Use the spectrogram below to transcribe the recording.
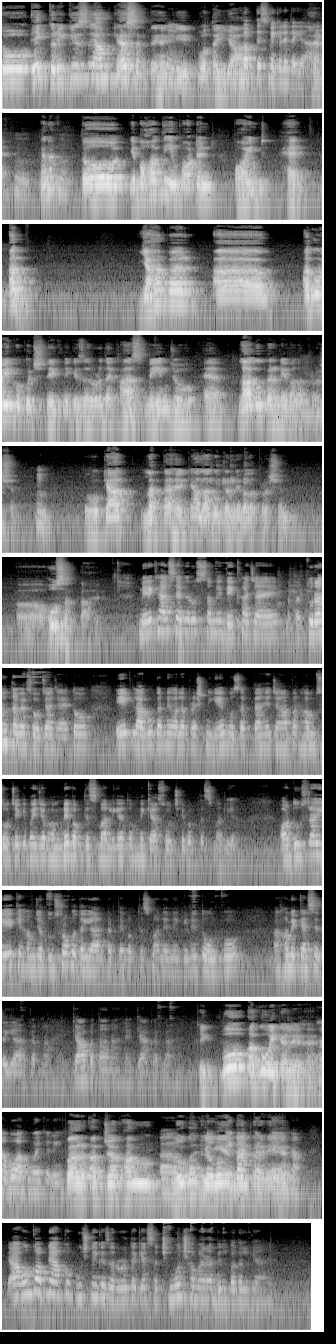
तो एक तरीके से हम कह सकते हैं हम्म। कि वो तैयार बपतिस्मे के लिए तैयार है। हम्म, है ना? हम्म, तो ये बहुत ही इम्पोर्टेंट पॉइंट है अब यहाँ पर अगुवे को कुछ देखने की ज़रूरत है खास मेन जो है लागू करने वाला। प्रश्न। तो क्या लगता है क्या लागू करने वाला प्रश्न हो सकता है मेरे ख्याल से अगर उस समय देखा जाए मतलब तुरंत अगर सोचा जाए तो एक लागू करने वाला प्रश्न ये हो सकता है जहाँ पर हम सोचे कि भाई जब हमने बपतिस्मा लिया तो हमने क्या सोच के बपतिस्मा लिया? और दूसरा ये कि हम जब दूसरों को तैयार करते हैं बपतिस्मा लेने के लिए तो उनको हमें कैसे तैयार करना है? क्या बताना है? क्या करना है? ठीक वो अगुवे के लिए है। हाँ वो अगुवे के लिए। पर अब जब हम अ, लोगों के लोगों लिए देख रहे हैं हाँ। उनको अपने आप को पूछने की ज़रूरत है क्या सचमुच हमारा दिल बदल गया है?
